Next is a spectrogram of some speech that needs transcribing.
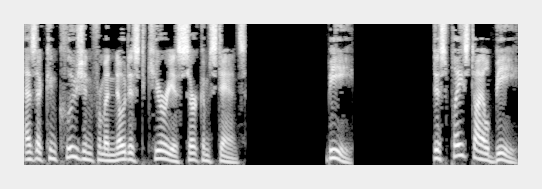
as a conclusion from a noticed curious circumstance b b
